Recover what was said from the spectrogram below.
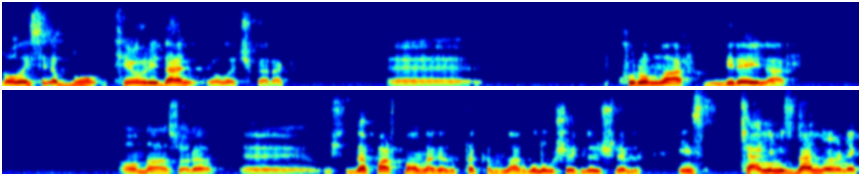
dolayısıyla bu teoriden yola çıkarak e, kurumlar, bireyler, ondan sonra e, işte departmanlar ya da takımlar bunu bu şekilde düşünebilir. Kendimizden de örnek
